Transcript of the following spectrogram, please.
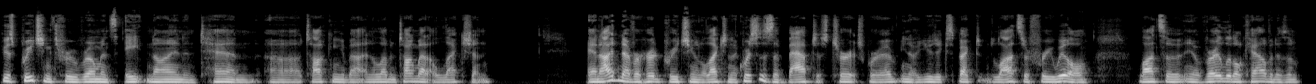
He was preaching through Romans 8, 9, and 10, uh, talking about, and 11, talking about election. And I'd never heard preaching on election. Of course, this is a Baptist church where, you know, you'd expect lots of free will, lots of, you know, very little Calvinism.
